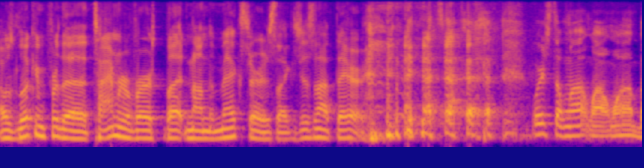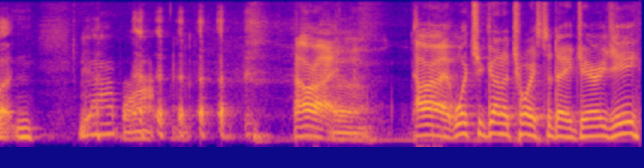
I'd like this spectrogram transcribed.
I was looking for the time reverse button on the mixer. It's like it's just not there. Where's the wah wah wah button? All right. All right, what you gonna choice today, Jerry G?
